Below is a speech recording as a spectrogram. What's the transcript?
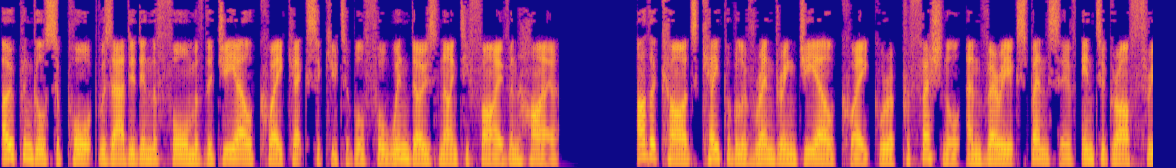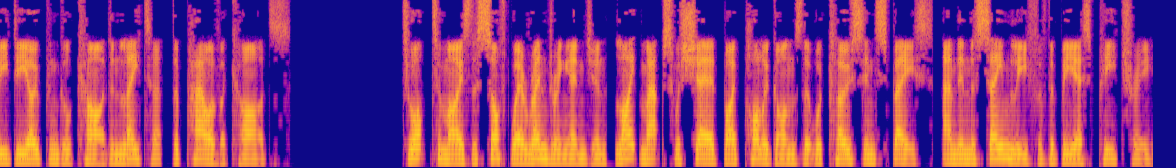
OpenGL support was added in the form of the GL Quake executable for Windows 95 and higher. Other cards capable of rendering GL Quake were a professional and very expensive Intergraph 3D OpenGL card and later, the PowerVR cards. To optimize the software rendering engine, light maps were shared by polygons that were close in space, and in the same leaf of the BSP tree.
